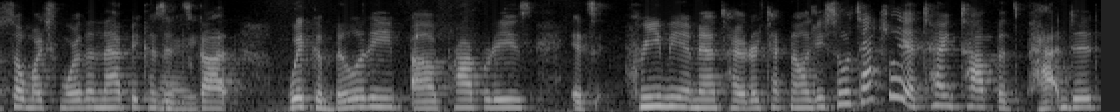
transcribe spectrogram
so much more than that because right. it's got wickability uh, properties. It's premium anti-odor technology. So it's actually a tank top that's patented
